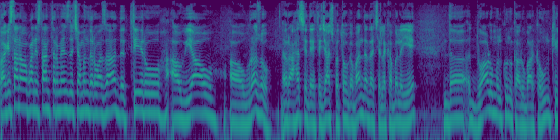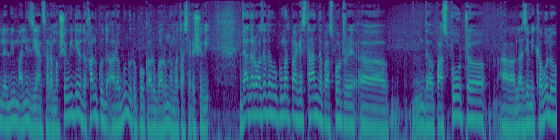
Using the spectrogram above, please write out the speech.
پاکستان او افغانستان ترمنځ د چمن دروازه د تیرو او یاو ورځو راهسې د احتجاج په توګه بند ده چې لکبل یې د دواړو ملکونو کاروبار کوونکي له لوی مالی زیان سره مخ شوې دي او د خلکو د عربونو روپو کاروبارونه متاثر شوي دا دروازه د حکومت پاکستان د پاسپورت د پاسپورت لازمي کولو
